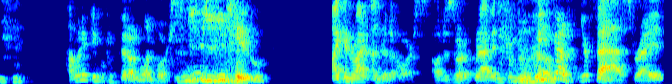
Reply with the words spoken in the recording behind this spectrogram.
How many people can fit on one horse? Two. I can ride under the horse. I'll just sort of grab it from You've below. got. You're fast, right?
